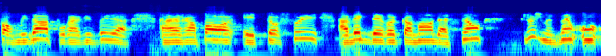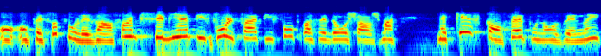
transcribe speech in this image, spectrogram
formidable pour arriver à, à un rapport étoffé avec des recommandations. Puis là, je me disais, on, on- on fait ça pour les enfants, puis c'est bien, puis il faut le faire, puis il faut procéder au changement. Mais qu'est-ce qu'on fait pour nos aînés?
